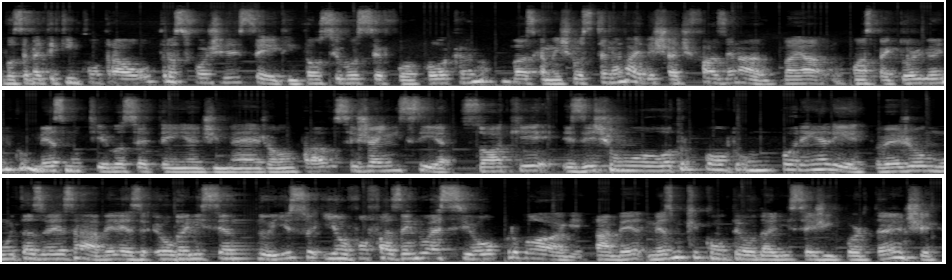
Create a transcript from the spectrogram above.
você vai ter que encontrar outras fontes de receita. Então, se você for colocando, basicamente você não vai deixar de fazer nada. Vai com aspecto orgânico, mesmo que você tenha de médio a longo prazo, você já inicia. Só que existe um outro ponto, um porém ali. Eu vejo muitas vezes, ah, beleza, eu tô iniciando isso e eu vou fazendo SEO pro blog, tá? Mesmo que conteúdo ali seja importante,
